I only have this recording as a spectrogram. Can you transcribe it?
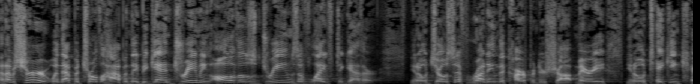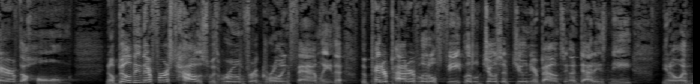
And I'm sure when that betrothal happened, they began dreaming all of those dreams of life together. You know, Joseph running the carpenter shop, Mary, you know, taking care of the home, you know, building their first house with room for a growing family, the, the pitter patter of little feet, little Joseph Jr. bouncing on daddy's knee, you know, and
